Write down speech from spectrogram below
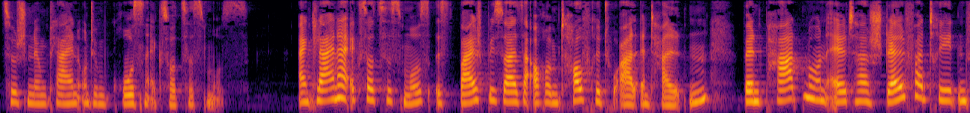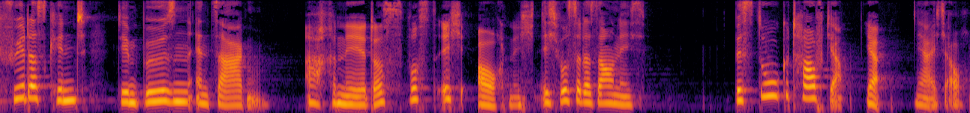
zwischen dem kleinen und dem großen Exorzismus. Ein kleiner Exorzismus ist beispielsweise auch im Taufritual enthalten, wenn Partner und Eltern stellvertretend für das Kind dem Bösen entsagen. Ach nee, das wusste ich auch nicht. Ich wusste das auch nicht. Bist du getauft? Ja. Ja. Ja, ich auch.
